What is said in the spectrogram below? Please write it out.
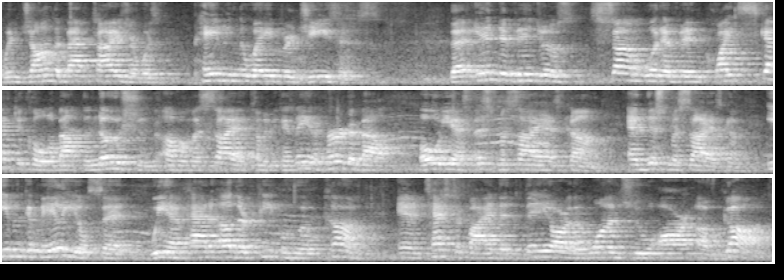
when John the Baptizer was paving the way for Jesus, that individuals, some would have been quite skeptical about the notion of a Messiah coming because they had heard about, oh, yes, this Messiah has come and this Messiah has come. Even Gamaliel said, We have had other people who have come and testified that they are the ones who are of God.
